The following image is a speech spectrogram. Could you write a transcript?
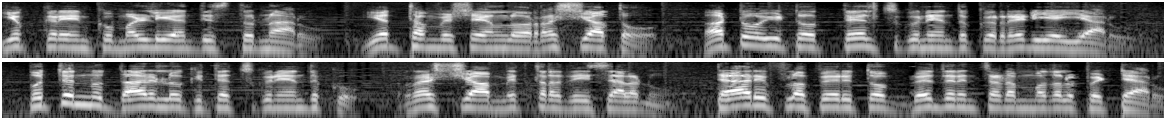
యుక్రెయిన్కు మళ్ళీ అందిస్తున్నారు. యుద్ధం విషయంలో రష్యాతో అటో ఇటో తేల్చుకునేందుకు రెడీ అయ్యారు. పుతిన్ను దారిలోకి తెచ్చుకునేందుకు రష్యా మిత్ర దేశాలను టారిఫ్ల పేరుతో బెదిరించడం మొదలుపెట్టారు.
